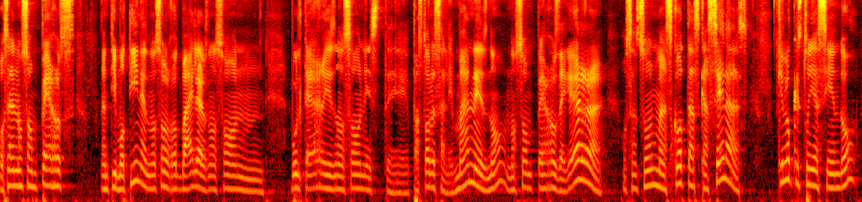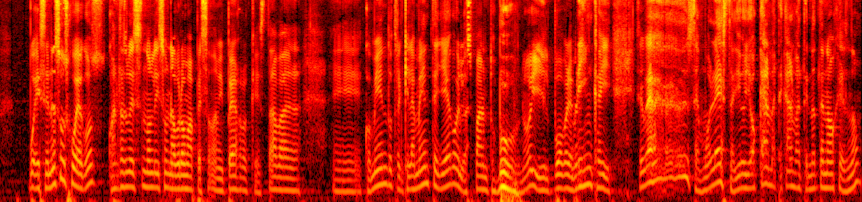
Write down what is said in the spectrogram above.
o sea, no son perros antimotines, no son rottweilers, no son bull terriers, no son este pastores alemanes, ¿no? No son perros de guerra, o sea, son mascotas caseras. ¿Qué es lo que estoy haciendo? Pues en esos juegos, ¿cuántas veces no le hice una broma pesada a mi perro que estaba eh, comiendo tranquilamente? Llego y lo espanto, ¡bum! ¿no? Y el pobre brinca y se, "Ah", se molesta. Digo yo, cálmate, cálmate, no te enojes, ¿no?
